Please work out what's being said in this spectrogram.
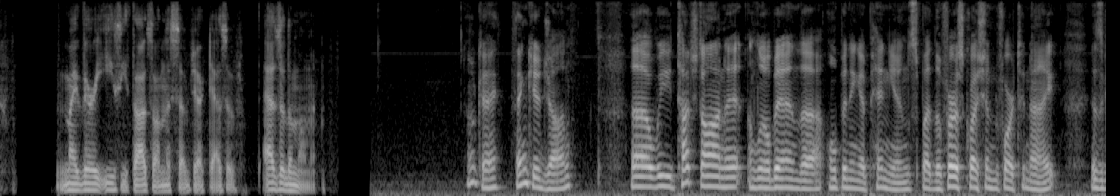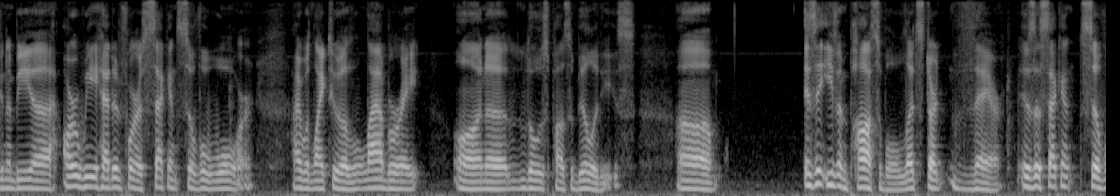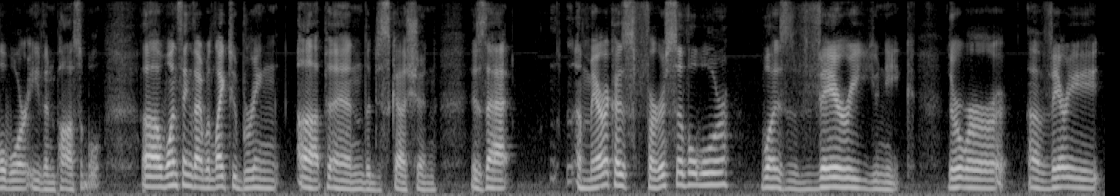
my very easy thoughts on the subject as of as of the moment. Okay, thank you, John. Uh, we touched on it a little bit in the opening opinions, but the first question for tonight is going to be uh, Are we headed for a second civil war? I would like to elaborate on uh, those possibilities. Um, is it even possible? Let's start there. Is a second civil war even possible? Uh, one thing that I would like to bring up in the discussion is that America's first civil war was very unique. There were uh, very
